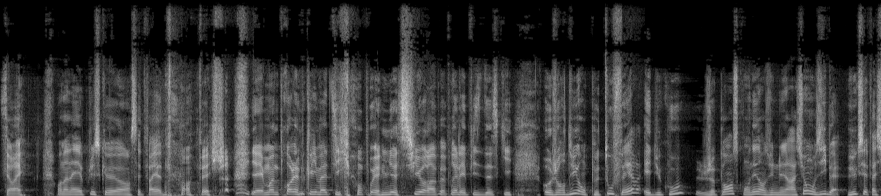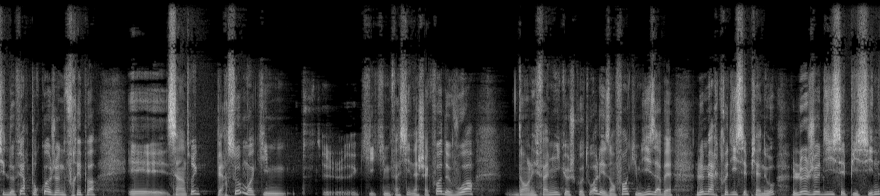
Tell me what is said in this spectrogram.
c'est vrai. On en avait plus qu'en cette période, n'empêche. Il y avait moins de problèmes climatiques, on pouvait mieux suivre à peu près les pistes de ski. Aujourd'hui, on peut tout faire et du coup, je pense qu'on est dans une génération où on se dit, bah, vu que c'est facile de faire, pourquoi je ne ferai pas? Et c'est un truc perso, moi, qui me euh, qui, qui me fascine à chaque fois de voir dans les familles que je côtoie les enfants qui me disent ah ben le mercredi c'est piano le jeudi c'est piscine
